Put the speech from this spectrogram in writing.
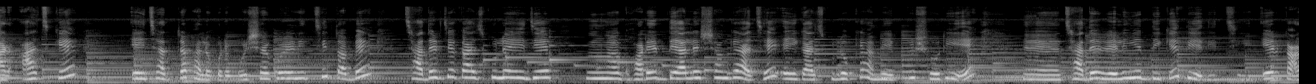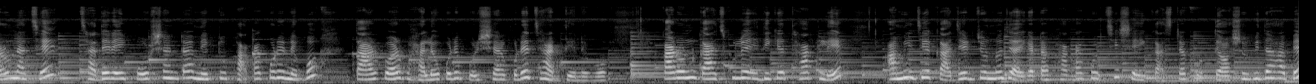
আর আজকে এই ছাদটা ভালো করে পরিষ্কার করে নিচ্ছি। তবে ছাদের যে গাছগুলো, এই যে ঘরের দেয়ালের সঙ্গে আছে, এই গাছগুলোকে আমি একটু সরিয়ে ছাদের রেলিংয়ের দিকে দিয়ে দিচ্ছি। এর কারণ আছে, ছাদের এই পোর্শনটা আমি একটু ফাঁকা করে নেব, তারপর ভালো করে পরিষ্কার করে ঝাড় দিয়ে নেব। কারণ গাছগুলো এদিকে থাকলে আমি যে কাজের জন্য জায়গাটা ফাঁকা করছি, সেই কাজটা করতে অসুবিধা হবে।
